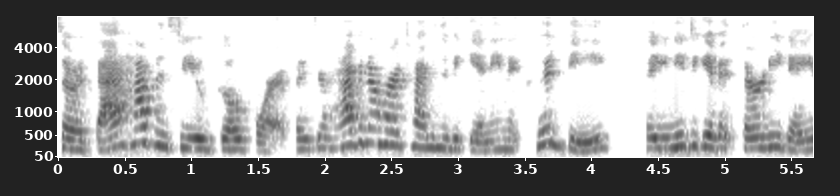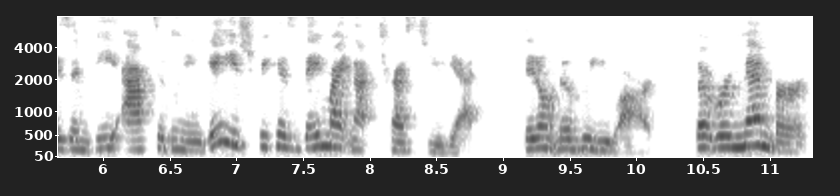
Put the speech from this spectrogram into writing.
So if that happens to you, go for it. But if you're having a hard time in the beginning, it could be that you need to give it 30 days and be actively engaged because they might not trust you yet. They don't know who you are. But remember,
